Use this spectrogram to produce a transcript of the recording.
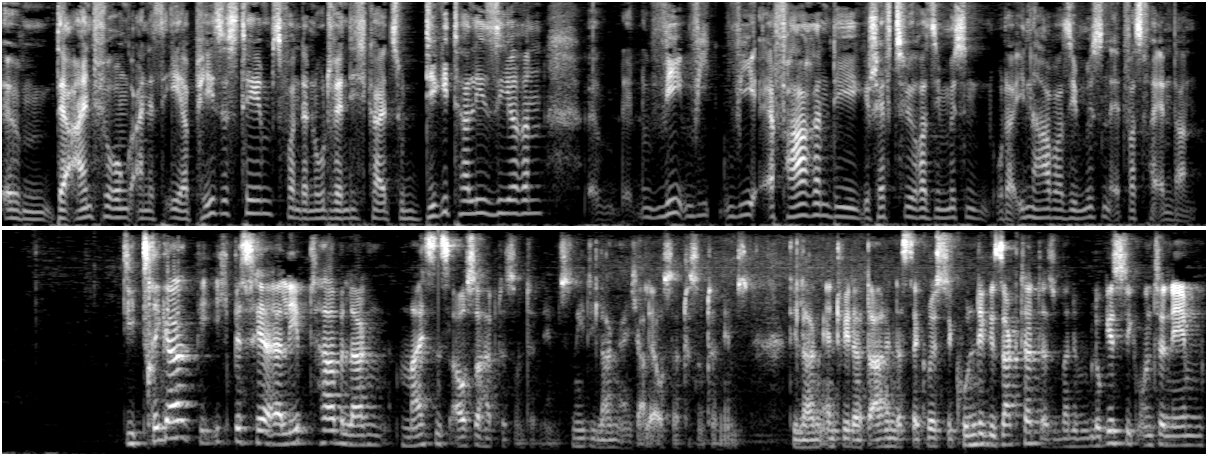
ähm, der Einführung eines ERP-Systems, von der Notwendigkeit zu digitalisieren. Äh, wie, wie, wie erfahren die Geschäftsführer, sie müssen oder Inhaber, sie müssen etwas verändern? Die Trigger, die ich bisher erlebt habe, lagen meistens außerhalb des Unternehmens. Nee, die lagen eigentlich alle außerhalb des Unternehmens. Die lagen entweder darin, dass der größte Kunde gesagt hat, also bei einem Logistikunternehmen,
